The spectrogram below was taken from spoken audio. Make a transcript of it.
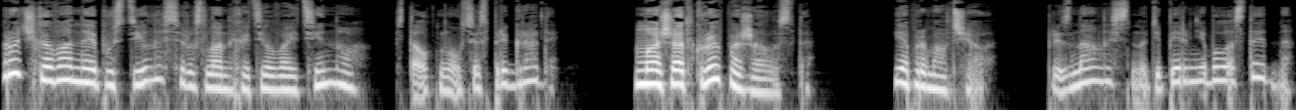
Ручка ванной опустилась, Руслан хотел войти, но столкнулся с преградой. «Маша, открой, пожалуйста». Я промолчала. Призналась, но теперь мне было стыдно.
